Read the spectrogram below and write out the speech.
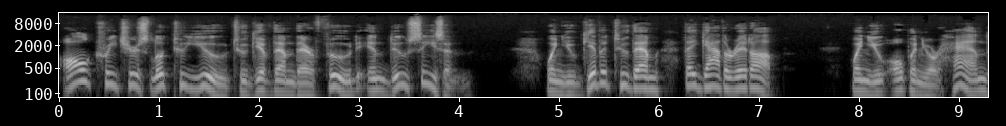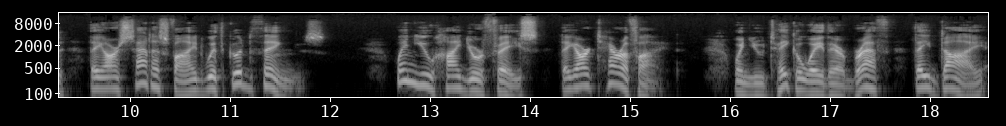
All creatures look to you to give them their food in due season. When you give it to them, they gather it up. When you open your hand, they are satisfied with good things. When you hide your face, they are terrified. When you take away their breath, they die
